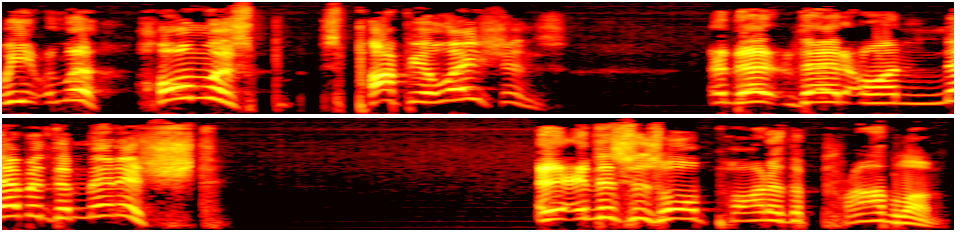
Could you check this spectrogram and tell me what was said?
We homeless populations that that are never diminished. Uh, uh, this is all part of the problem.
